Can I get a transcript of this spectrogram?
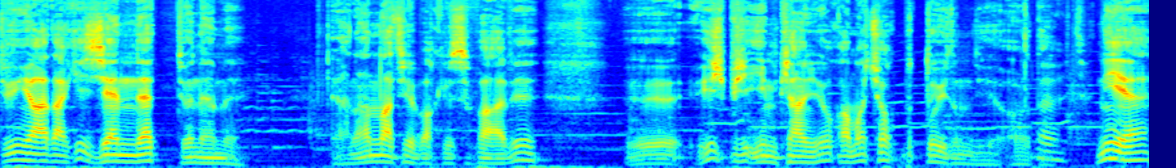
dünyadaki cennet dönemi. Yani anlatıyor bak Yusuf abi. Ee, hiçbir imkan yok ama çok mutluydum diyor orada. Evet. Niye?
